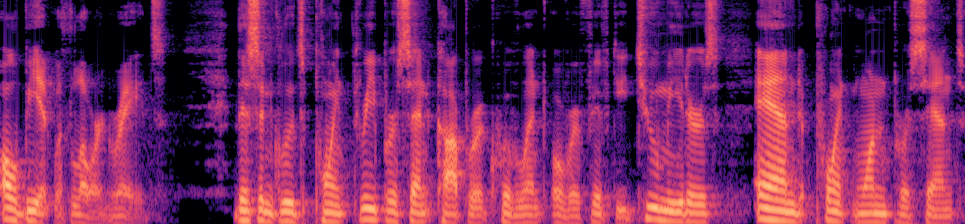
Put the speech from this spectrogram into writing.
albeit with lower grades. This includes 0.3% copper equivalent over 52 meters and 0.1%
